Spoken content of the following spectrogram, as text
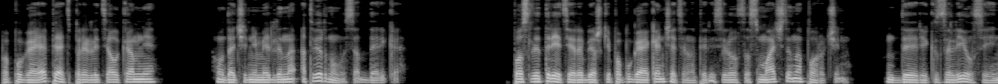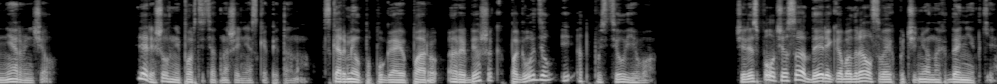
Попугай опять прилетел ко мне. Удача немедленно отвернулась от Дерека. После третьей рыбешки попугай окончательно переселился с мачты на поручень. Дерек злился и нервничал. Я решил не портить отношения с капитаном. Скормил попугаю пару рыбешек, погладил и отпустил его. Через полчаса Дерек ободрал своих подчиненных до нитки,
